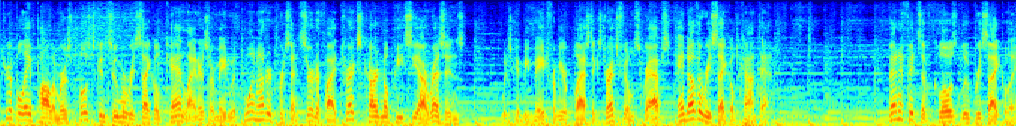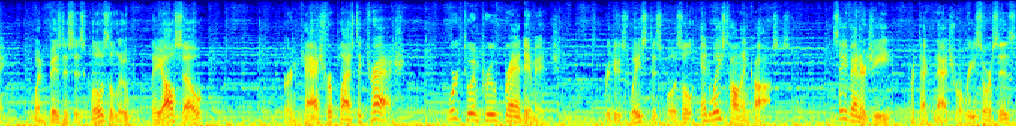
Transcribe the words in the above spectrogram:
AAA Polymers post-consumer recycled can liners are made with 100% certified Trex Cardinal PCR resins, which can be made from your plastic stretch film scraps and other recycled content. Benefits of closed-loop recycling. When businesses close the loop, they also earn cash for plastic trash, work to improve brand image, reduce waste disposal and waste hauling costs, save energy, protect natural resources,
